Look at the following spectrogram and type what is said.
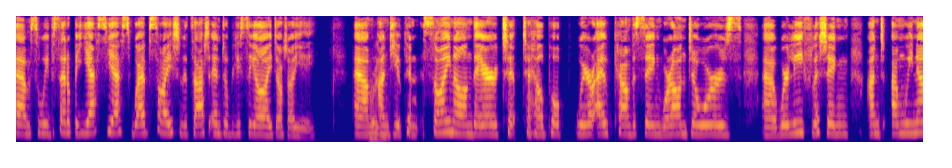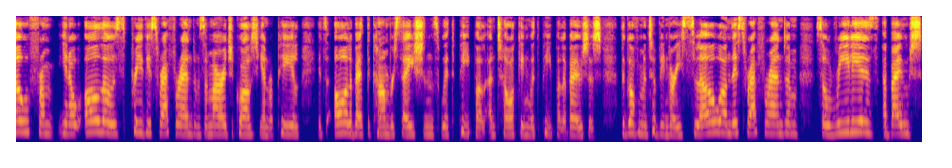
Um, so we've set up a Yes Yes website and it's at nwci.ie. Um, and you can sign on there to, to help up. We're out canvassing. We're on doors. Uh, we're leafleting. And, and we know from, you know, all those previous referendums on marriage equality and repeal, it's all about the conversations with people and talking with people about it. The government have been very slow on this referendum. So really is about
